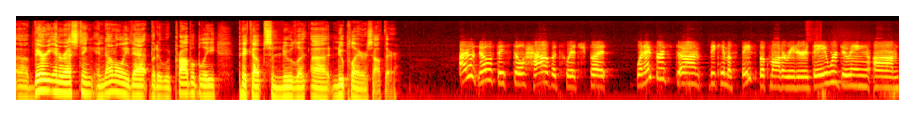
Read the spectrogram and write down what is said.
uh very interesting, and not only that, but it would probably pick up some new uh, new players out there. I don't know if they still have a Twitch, but when I first um, became a Facebook moderator, they were doing um,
